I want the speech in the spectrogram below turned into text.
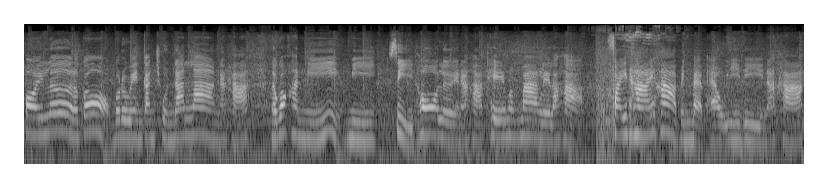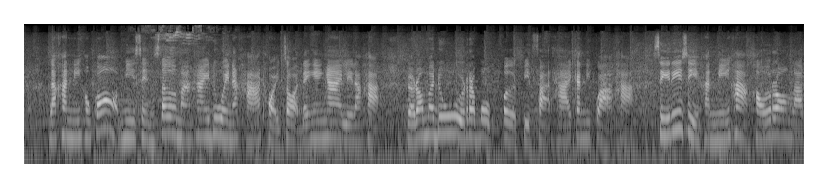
ปอยเลอร์แล้วก็บริเวณกันชนด้านล่างนะคะ แล้วก็คันนี้มี 4 ท่อเลยนะคะ เท่มาก ๆ เลยละค่ะ ไฟท้ายค่ะเป็นแบบ LED นะคะและคันนี้เขาก็มีเซ็นเซอร์มาให้ด้วยนะคะ ถอยจอดได้ง่าย ๆ เลยละค่ะ เดี๋ยวเรามาดูระบบเปิดปิดฝาท้ายกันดีกว่าค่ะ ซีรีส์4คันนี้ค่ะ เขารองรับ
